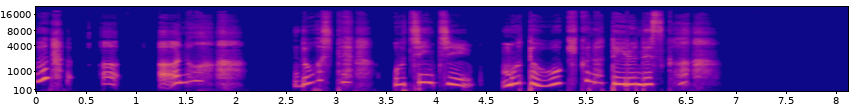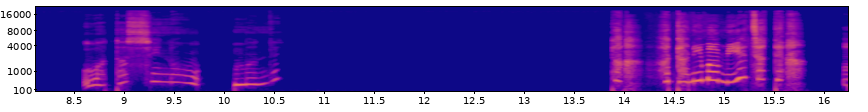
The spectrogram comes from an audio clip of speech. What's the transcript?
え？あ、あの、どうしておちんちんもっと大きくなっているんですか？私の胸？た、谷間見えちゃって、う、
